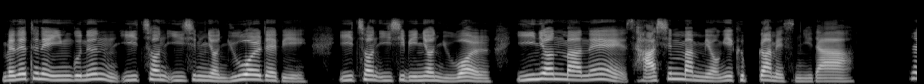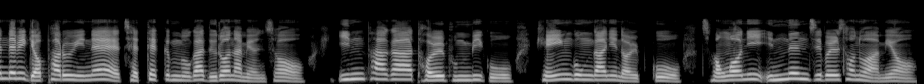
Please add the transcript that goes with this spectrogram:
맨해튼의 인구는 2020년 6월 대비 2022년 6월 2년 만에 40만 명이 급감했습니다. 팬데믹 여파로 인해 재택근무가 늘어나면서 인파가 덜 붐비고 개인 공간이 넓고 정원이 있는 집을 선호하며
